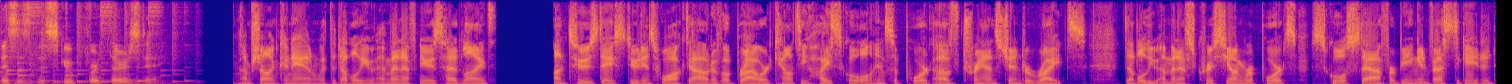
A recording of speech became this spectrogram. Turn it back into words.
This is the scoop for Thursday. I'm Sean Kinane with the WMNF News headlines. On Tuesday, students walked out of a Broward County high school in support of transgender rights. WMNF's Chris Young reports school staff are being investigated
